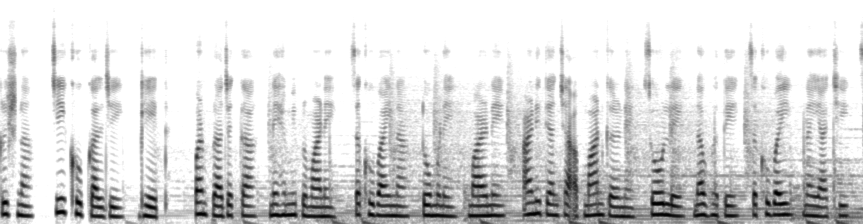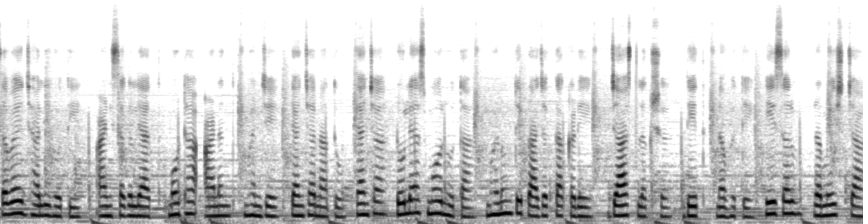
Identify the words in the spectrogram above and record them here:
कृष्णाची खूप काळजी घेत. पण प्राजक्ता नेहमीप्रमाणे सखुबाईंना टोमणे मारणे आणि त्यांचा अपमान करणे सोडले नव्हते सखुबाईंना याची सवय झाली होती आणि सगळ्यात मोठा आनंद म्हणजे त्यांचा नातू. त्यांच्या डोळ्यासमोर होता म्हणून ते प्राजक्ताकडे जास्त लक्ष देत नव्हते हे सर्व रमेशच्या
